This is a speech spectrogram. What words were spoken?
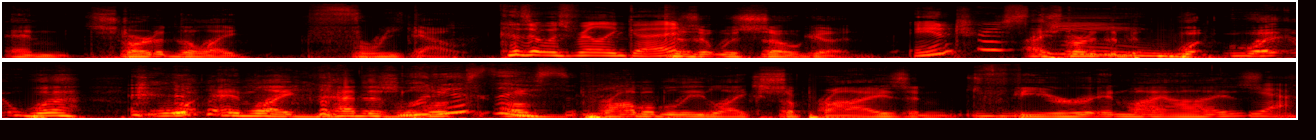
and started to like freak out Because it was really good. because it was so good. Interesting. I started to be, what what what what and like had this look this? of probably like surprise and fear in my eyes. Yeah.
